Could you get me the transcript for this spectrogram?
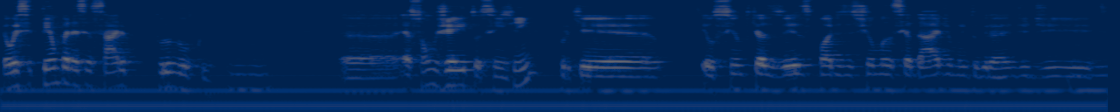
Então esse tempo é necessário para o núcleo. Uhum. Uh, é só um jeito assim, Sim. porque eu sinto que às vezes pode existir uma ansiedade muito grande de, uhum.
